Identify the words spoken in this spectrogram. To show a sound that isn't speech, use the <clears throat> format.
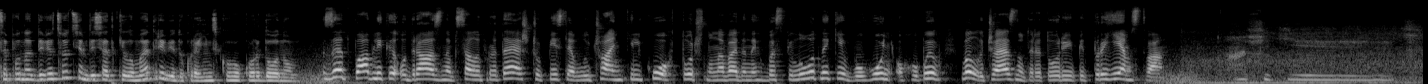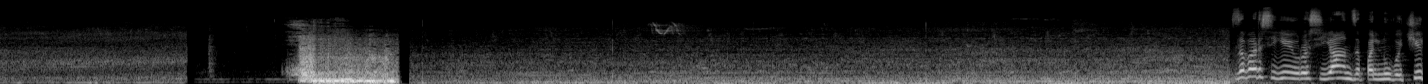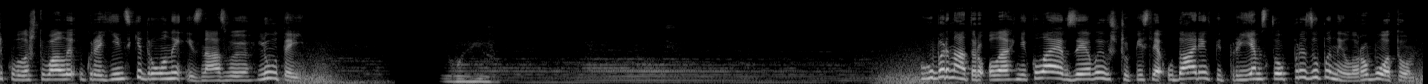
Це понад 970 кілометрів від українського кордону. Зет-пабліки одразу написали про те, що після влучань кількох точно наведених безпілотників вогонь охопив величезну територію підприємства. Офигеть. Версією росіян, запальну вечірку влаштували українські дрони із назвою Лютий. Губернатор Олег Ніколаєв заявив, що після ударів підприємство призупинило роботу.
